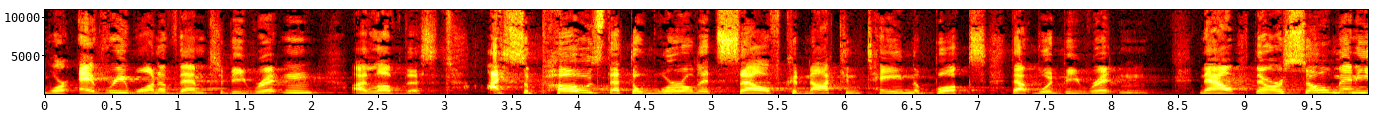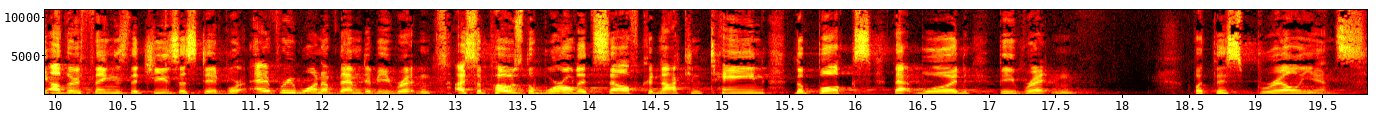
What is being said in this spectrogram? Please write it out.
were every one of them to be written, I love this. I suppose that the world itself could not contain the books that would be written. Now, there are so many other things that Jesus did, were every one of them to be written. I suppose the world itself could not contain the books that would be written. But this brilliance,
